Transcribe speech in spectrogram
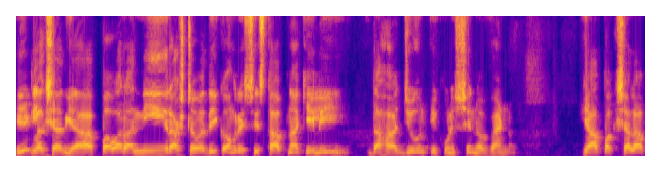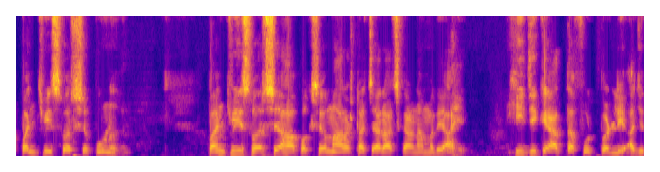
एक लक्षात घ्या पवारांनी राष्ट्रवादी काँग्रेसची स्थापना केली दहा जून एकोणीसशे नव्याण्णव. ह्या पक्षाला पंचवीस वर्ष पूर्ण झाली. पंचवीस वर्ष हा पक्ष महाराष्ट्राच्या राजकारणामध्ये आहे. ही जी काही आत्ता फूट पडली अजित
